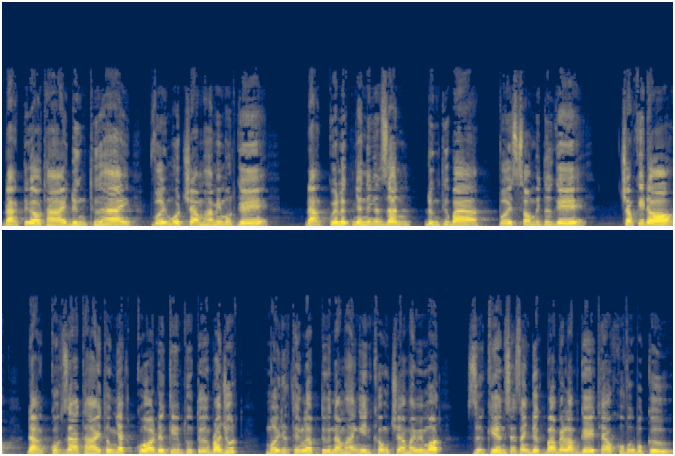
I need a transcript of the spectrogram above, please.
Đảng Tự do Thái đứng thứ hai với 121 ghế. Đảng Quyền lực Nhà nước Nhân dân đứng thứ ba với 64 ghế. Trong khi đó, Đảng Quốc gia Thái Thống nhất của đương kim Thủ tướng Prayut mới được thành lập từ năm 2021, dự kiến sẽ giành được 35 ghế theo khu vực bầu cử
